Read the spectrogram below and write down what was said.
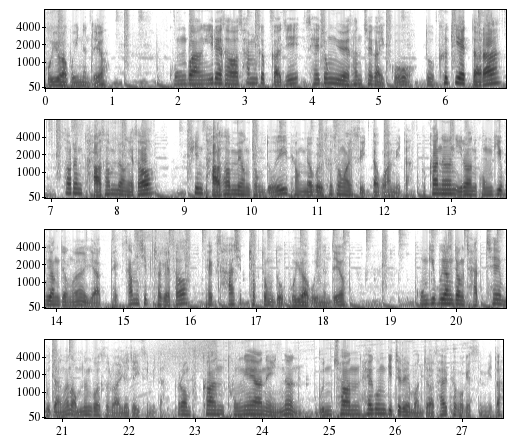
보유하고 있는데요. 공방 1에서 3급까지 세 종류의 선체가 있고 또 크기에 따라 35명에서 55명 정도의 병력을 수송할 수 있다고 합니다. 북한은 이런 공기부양정을 약 130척에서 140척 정도 보유하고 있는데요. 공기부양정 자체 무장은 없는 것으로 알려져 있습니다. 그럼 북한 동해안에 있는 문천 해군기지를 먼저 살펴보겠습니다.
